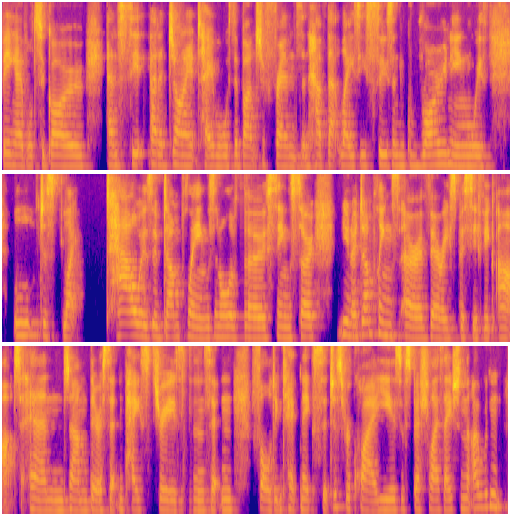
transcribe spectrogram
being able to go and sit at a giant table with a bunch of friends and have that lazy Susan groaning with just like towers of dumplings and all of those things. So, you know, dumplings are a very specific art, and um, there are certain pastries and certain folding techniques that just require years of specialization that I wouldn't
